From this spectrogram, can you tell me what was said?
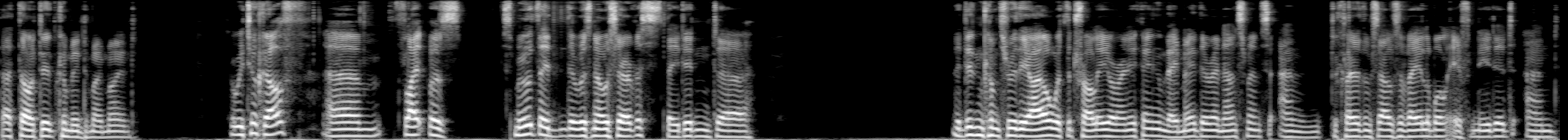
that thought did come into my mind. So we took off. Um, flight was smooth. They, there was no service. They didn't. Uh, they didn't come through the aisle with the trolley or anything. They made their announcements and declared themselves available if needed. And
